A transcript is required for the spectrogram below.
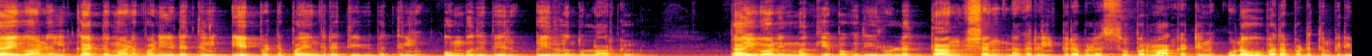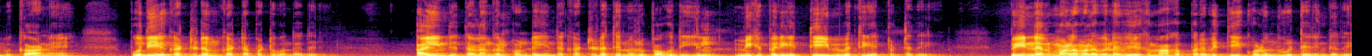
தைவானில் கட்டுமான பணியிடத்தில் ஏற்பட்ட பயங்கர தீ விபத்தில் ஒன்பது பேர் உயிரிழந்துள்ளார்கள். தைவானின் மத்திய பகுதியில் உள்ள தாங்ஷங் நகரில் பிரபல சூப்பர் மார்க்கெட்டின் உணவு பதப்படுத்தும் பிரிவுக்கான புதிய கட்டிடம் கட்டப்பட்டு வந்தது. ஐந்து தளங்கள் கொண்ட இந்த கட்டிடத்தின் ஒரு பகுதியில் மிகப்பெரிய தீ விபத்து ஏற்பட்டது. பின்னர் மளமளவென வேகமாக பரவி தீ கொழுந்து விட்டெறிந்தது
